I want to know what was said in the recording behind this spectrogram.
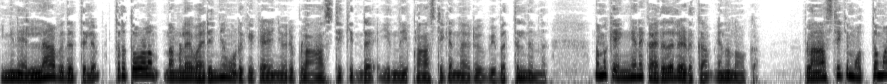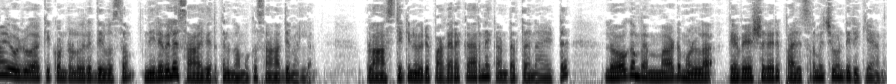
ഇങ്ങനെ എല്ലാ വിധത്തിലും ഇത്രത്തോളം നമ്മളെ വരിഞ്ഞു മുറുക്കി കഴിഞ്ഞ ഒരു പ്ലാസ്റ്റിക്കിന്റെ ഇന്ന് ഈ പ്ലാസ്റ്റിക് എന്ന ഒരു വിപത്തിൽ നിന്ന് നമുക്ക് എങ്ങനെ കരുതലെടുക്കാം എന്ന് നോക്കാം. പ്ലാസ്റ്റിക് മൊത്തമായി ഒഴിവാക്കിക്കൊണ്ടുള്ള ഒരു ദിവസം നിലവിലെ സാഹചര്യത്തിൽ നമുക്ക് സാധ്യമല്ല. പ്ലാസ്റ്റിക്കിന് ഒരു പകരക്കാരനെ കണ്ടെത്താനായിട്ട് ലോകമെമ്പാടുമുള്ള ഗവേഷകർ പരിശ്രമിച്ചുകൊണ്ടിരിക്കുകയാണ്.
